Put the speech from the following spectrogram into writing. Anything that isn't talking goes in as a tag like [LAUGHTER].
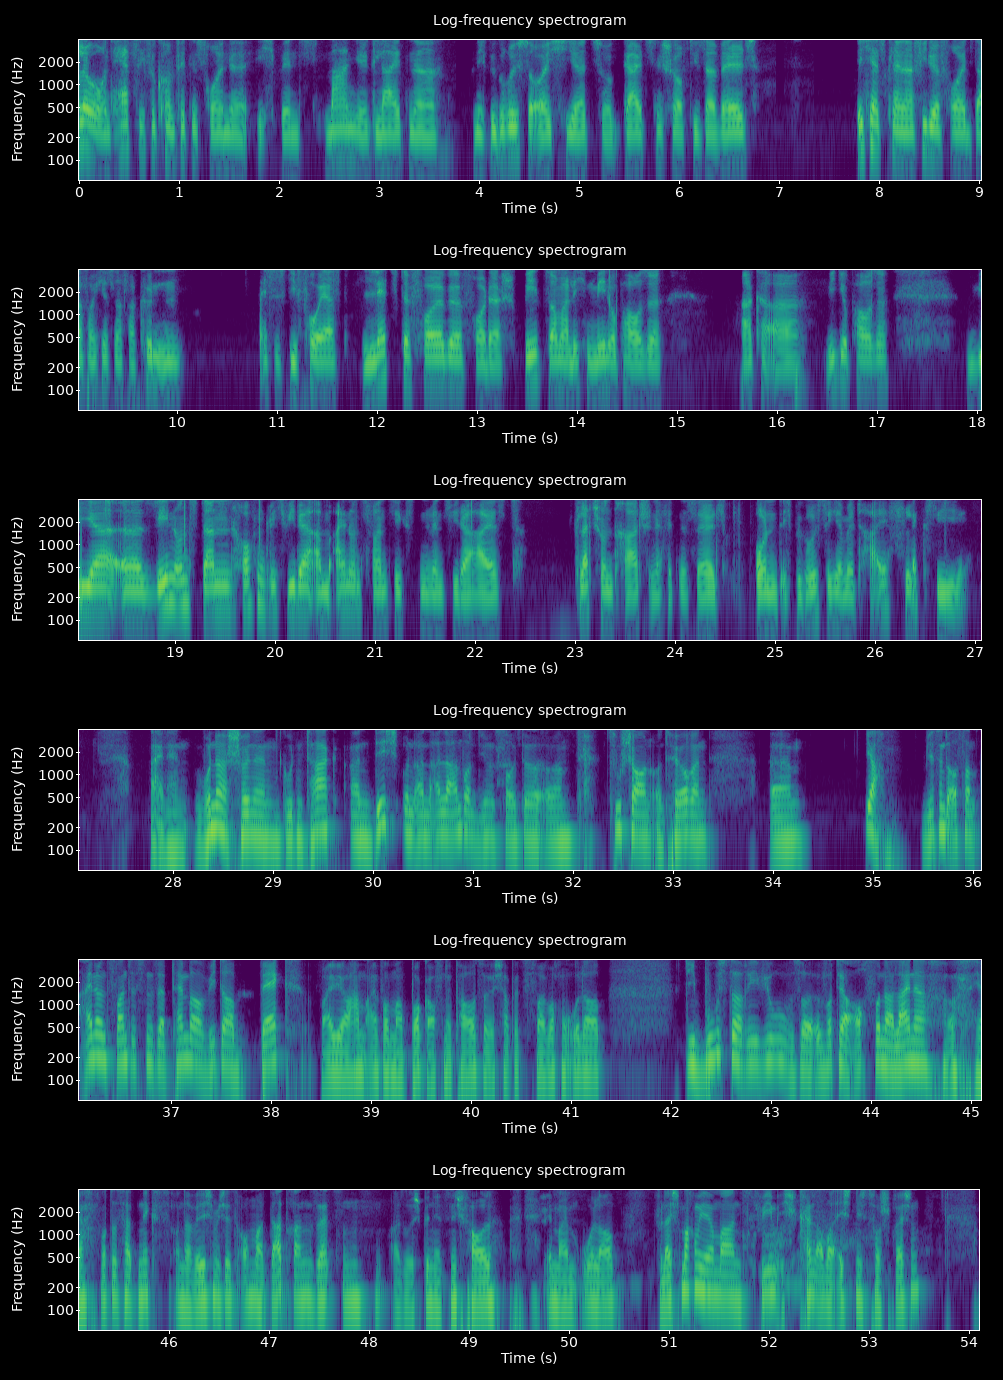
Hallo und herzlich willkommen, Fitnessfreunde. Ich bin's, Manuel Gleitner und ich begrüße euch hier zur geilsten Show auf dieser Welt. Ich als kleiner Fidelfreund darf euch jetzt noch verkünden, es ist die vorerst letzte Folge vor der spätsommerlichen Menopause, aka Videopause. Wir äh, sehen uns dann hoffentlich wieder am 21., wenn es wieder heißt Klatsch und Tratsch in der Fitnesswelt. Und ich begrüße hiermit Hi Flexi. Einen wunderschönen guten Tag an dich und an alle anderen, die uns heute ähm, zuschauen und hören. Ähm, ja, wir sind aus dem 21. September wieder back, weil wir haben einfach mal Bock auf eine Pause. Ich habe jetzt zwei Wochen Urlaub. Die Booster-Review so, wird ja auch von alleine, äh, ja, wird das halt nix. Und da will ich mich jetzt auch mal da dran setzen. Also ich bin jetzt nicht faul [LAUGHS] in meinem Urlaub. Vielleicht machen wir ja mal einen Stream. Ich kann aber echt nichts versprechen.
